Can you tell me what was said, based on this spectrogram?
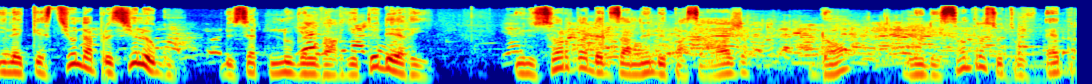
il est question d'apprécier le goût de cette nouvelle variété des riz, une sorte d'examen de passage dont l'un des centres se trouve être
